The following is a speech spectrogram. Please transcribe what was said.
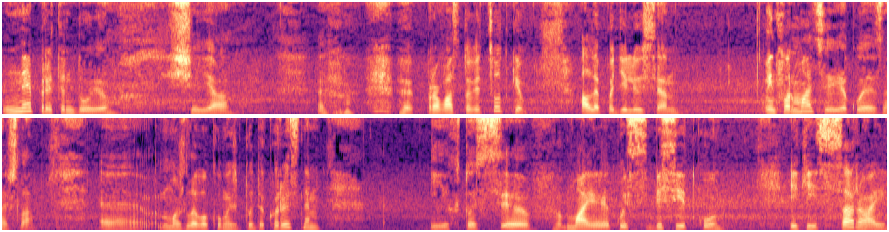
Не претендую, що я права 100%, але поділюся інформацією, яку я знайшла. Е, Можливо, комусь буде корисним, і хтось е, має якусь бесідку, якийсь сарай.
